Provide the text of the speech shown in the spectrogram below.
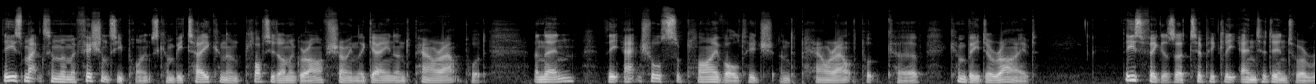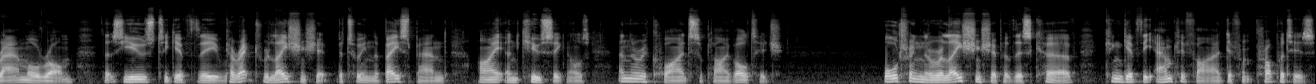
These maximum efficiency points can be taken and plotted on a graph showing the gain and power output and then the actual supply voltage and power output curve can be derived. These figures are typically entered into a RAM or ROM that's used to give the correct relationship between the baseband I and Q signals and the required supply voltage. Altering the relationship of this curve can give the amplifier different properties.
